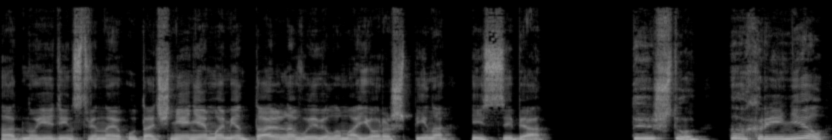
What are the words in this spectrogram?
одно единственное уточнение моментально вывело майора Шпина из себя. «Ты что, охренел?»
